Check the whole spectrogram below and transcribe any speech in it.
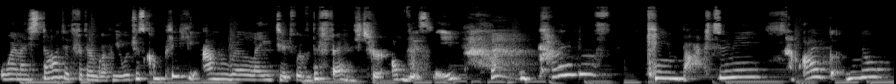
when I started photography, which was completely unrelated with the furniture, obviously, kind of came back to me. I've got no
